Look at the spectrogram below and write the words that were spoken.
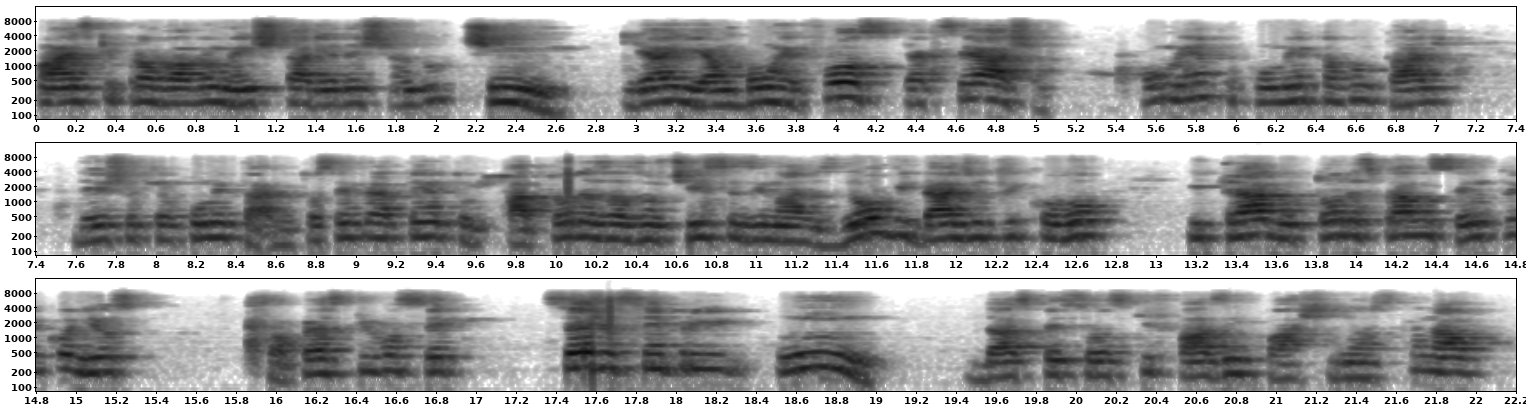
mas que provavelmente estaria deixando o time. E aí, é um bom reforço? O que, é que você acha? Comenta, comenta à vontade, deixa o teu comentário. Estou sempre atento a todas as notícias e nas novidades do Tricolor e trago todas para você no Triconews. Só peço que você seja sempre um das pessoas que fazem parte do nosso canal,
